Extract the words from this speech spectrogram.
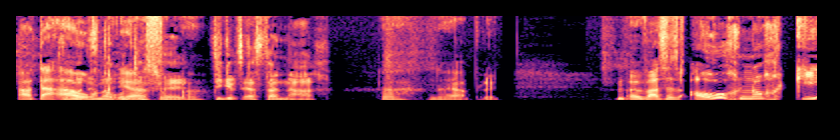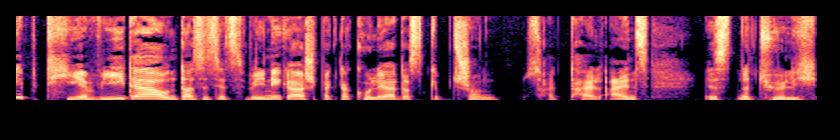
Ah, da auch. immer runterfällt. Ja, die gibt's erst danach. Ah, naja, blöd. Äh, was es auch noch gibt, hier wieder, und das ist jetzt weniger spektakulär, das gibt's schon seit Teil 1, ist natürlich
